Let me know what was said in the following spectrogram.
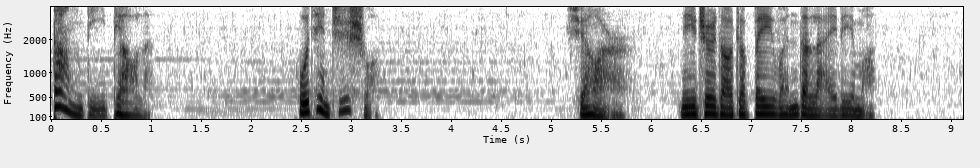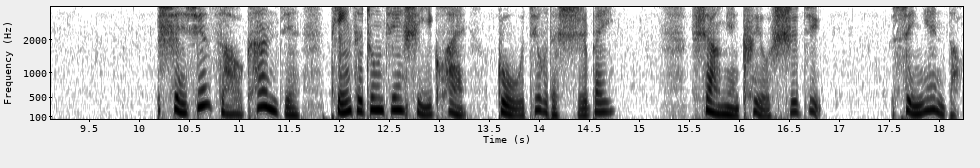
荡涤掉了。吴建之说：“轩儿，你知道这碑文的来历吗？”沈轩早看见亭子中间是一块古旧的石碑，上面刻有诗句，遂念道：“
